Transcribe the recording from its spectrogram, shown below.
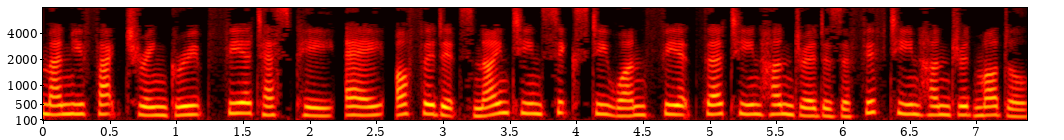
manufacturing group Fiat SP.A. offered its 1961 Fiat 1300 as a 1500 model,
